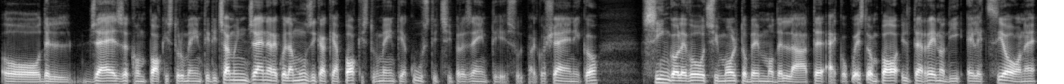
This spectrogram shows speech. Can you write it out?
o del jazz con pochi strumenti, diciamo in genere quella musica che ha pochi strumenti acustici presenti sul palcoscenico, singole voci molto ben modellate. Ecco, questo è un po' il terreno di elezione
